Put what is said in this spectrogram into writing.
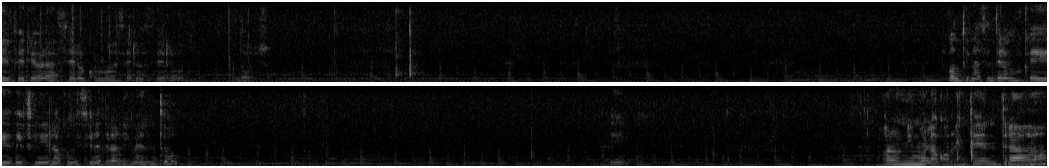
inferior a 0,002. A continuación tenemos que definir las condiciones del alimento. Ahora unimos la corriente de entrada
